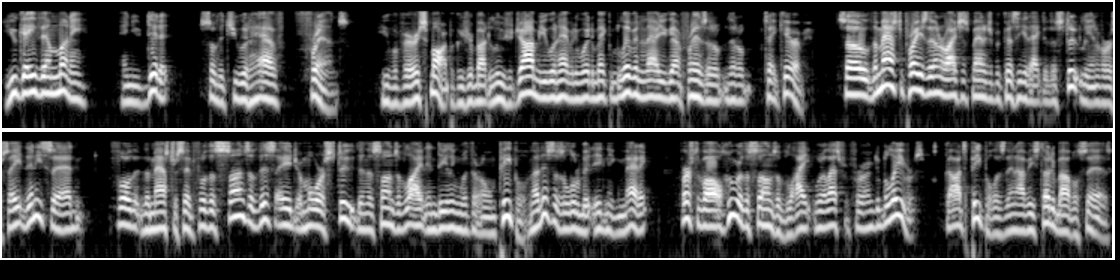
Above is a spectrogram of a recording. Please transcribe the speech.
You gave them money, and you did it so that you would have friends. You were very smart because you're about to lose your job and you wouldn't have any way to make a living, and now you've got friends that'll, that'll take care of you. So the master praised the unrighteous manager because he had acted astutely in verse 8. Then he said, for the, master said, For the sons of this age are more astute than the sons of light in dealing with their own people. Now, this is a little bit enigmatic First of all, who are the sons of light? Well, that's referring to believers, God's people, as the NIV Study Bible says.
